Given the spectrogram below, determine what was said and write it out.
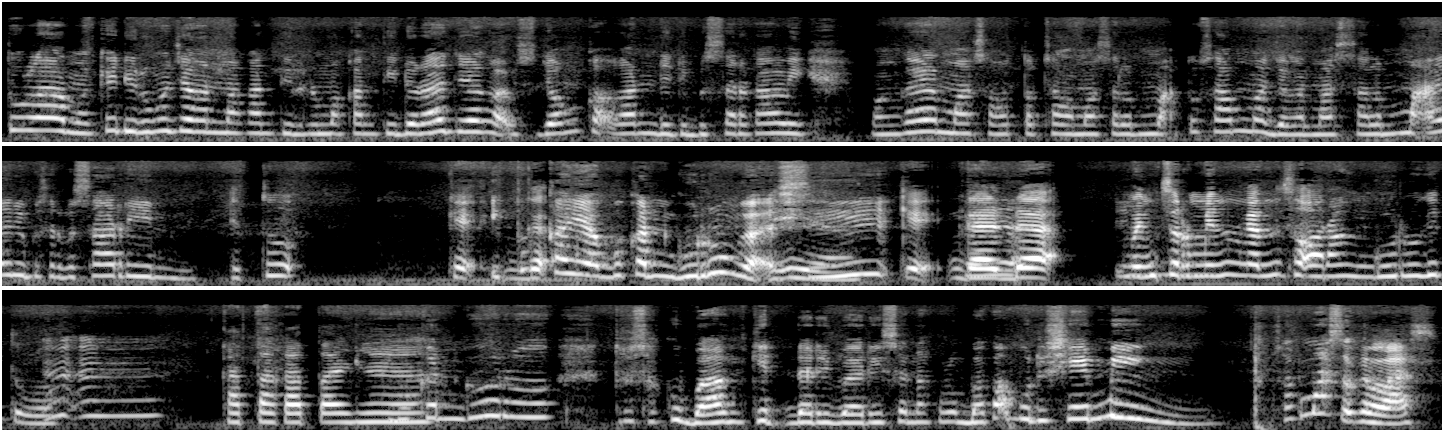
tuh lah makanya di rumah jangan makan tidur makan tidur aja nggak bisa jongkok kan jadi besar kali. Makanya masa otot sama masa lemak tuh sama jangan masa lemak aja dibesar besarin Itu kayak itu nggak- kayak bukan guru nggak iya, sih? kayak nggak ada mencerminkan seorang guru gitu loh. Kata-katanya. bukan guru. Terus aku bangkit dari barisan aku bilang bapak body shaming. Terus aku masuk kelas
